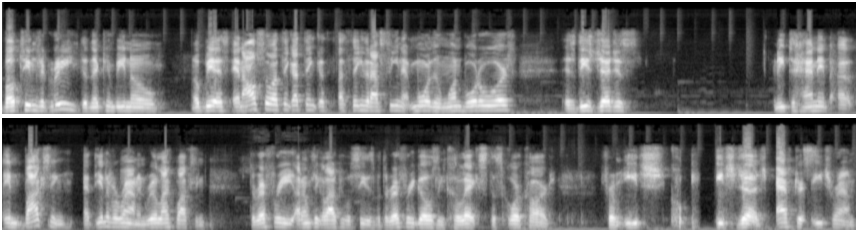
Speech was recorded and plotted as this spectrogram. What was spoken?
both teams agree, then there can be no no BS. And also, I think I think a, a thing that I've seen at more than one border wars is these judges need to hand in uh, in boxing at the end of a round in real life boxing. The referee, I don't think a lot of people see this, but the referee goes and collects the scorecard from each each judge after each round.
